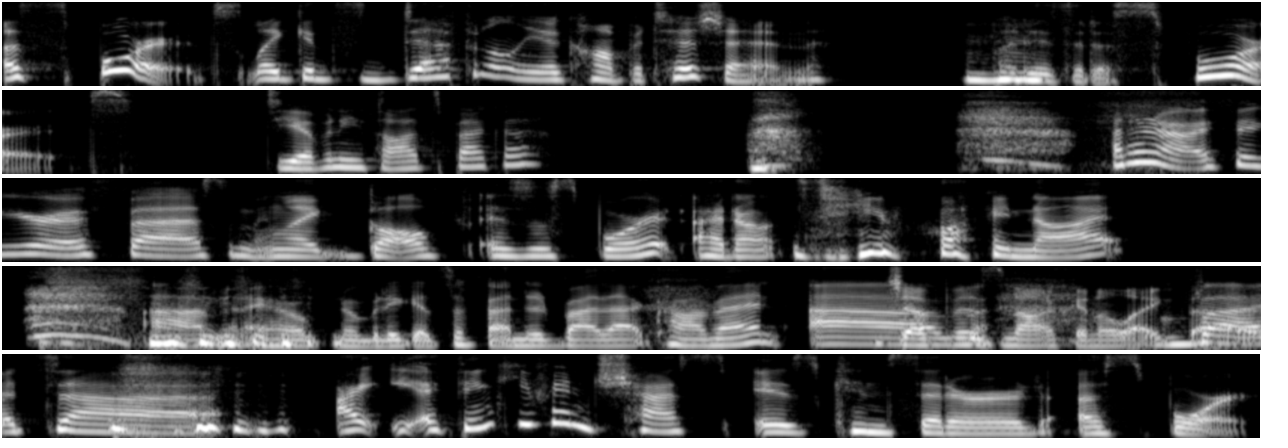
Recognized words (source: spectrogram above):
a sport? Like, it's definitely a competition, but mm-hmm. is it a sport? Do you have any thoughts, Becca? I don't know. I figure if uh, something like golf is a sport, I don't see why not. Um, and I hope nobody gets offended by that comment. Um, Jeff is not going to like that. But uh, I, I think even chess is considered a sport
